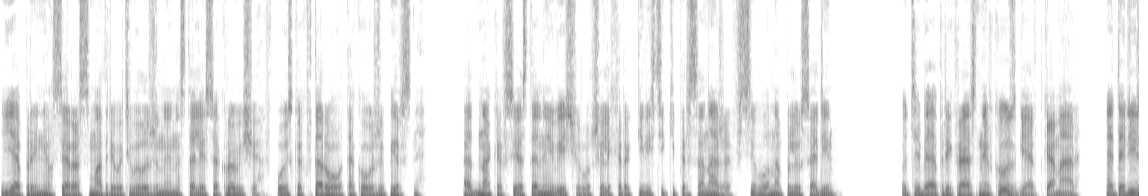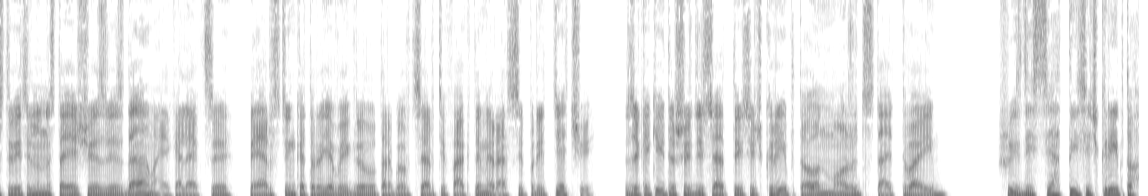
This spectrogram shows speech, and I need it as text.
Я принялся рассматривать выложенные на столе сокровища в поисках второго такого же перстня. Однако все остальные вещи улучшали характеристики персонажа всего на плюс один. У тебя прекрасный вкус, Герд Камар. Это действительно настоящая звезда моей коллекции. Перстень, который я выиграл у торговца артефактами расы предтечей. За какие-то 60 тысяч крипто он может стать твоим. 60 тысяч крипто?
